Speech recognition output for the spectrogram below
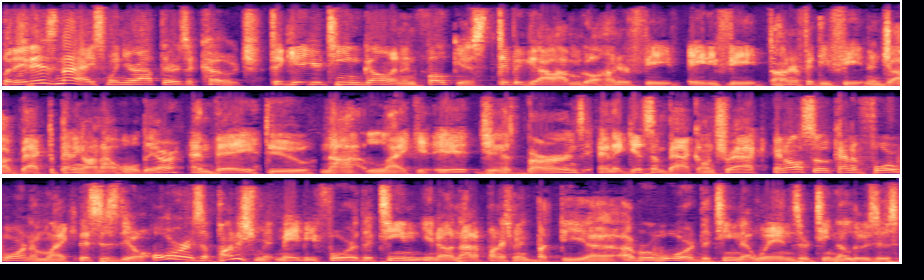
But it is nice when you're out there as a coach to get your team going and focused. Typically, I'll have them go 100 feet, 80 feet, 150 feet, and then jog back, depending on how old they are. And they do not like it. It just burns and it gets them back on track. And also kind of forewarn them like this is, you know, or as a punishment maybe for the team, you know, not a punishment, but the uh, a reward, the team that wins or team that loses,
